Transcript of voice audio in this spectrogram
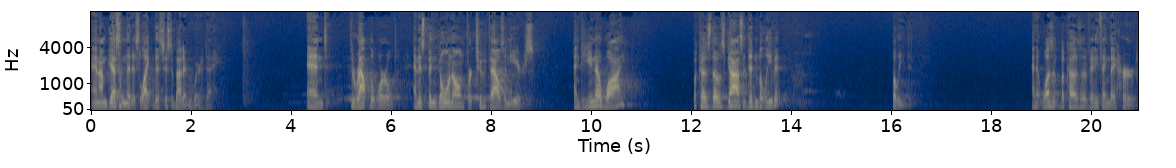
And I'm guessing that it's like this just about everywhere today. And throughout the world. And it's been going on for 2,000 years. And do you know why? Because those guys that didn't believe it believed it. And it wasn't because of anything they heard,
